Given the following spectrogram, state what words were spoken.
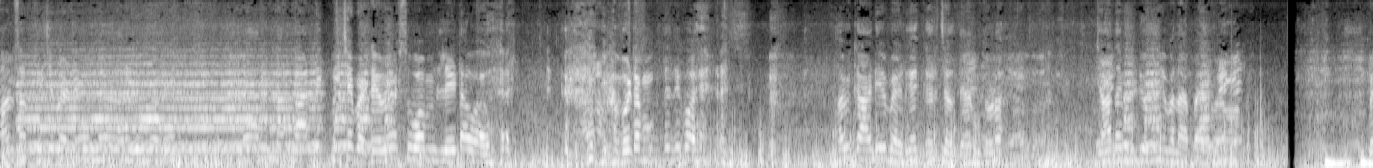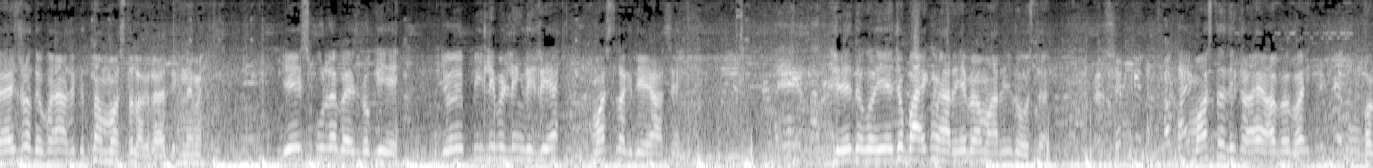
हम सब पीछे बैठे हुए मैं अरविंद मैं अरविंद और कार्तिक पीछे बैठे हुए सुबह हम लेटा हुआ है। बेटा मुक्त देखो। अभी गाड़ी में बैठ गए घर चलते हैं थोड़ा। ज़्यादा वीडियो भी नहीं बना पाया बैजरो देखो यहाँ से कितना मस्त लग रहा है दिखने में। ये स्कूल है बैजरो की, ये जो ये पीली बिल्डिंग दिख रही है, मस्त लग रही है यहाँ से। ये देखो, ये जो बाइक में आ रही है हमारे दोस्त है। मस्त दिख रहा है यहाँ पे भाई। और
